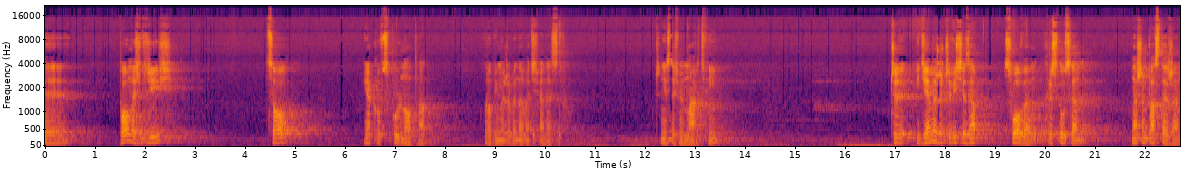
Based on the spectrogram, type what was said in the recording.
Y, pomyśl dziś, co jako wspólnota robimy, żeby dawać świadectwo. Czy nie jesteśmy martwi? Czy idziemy rzeczywiście za Słowem, Chrystusem, naszym pasterzem?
